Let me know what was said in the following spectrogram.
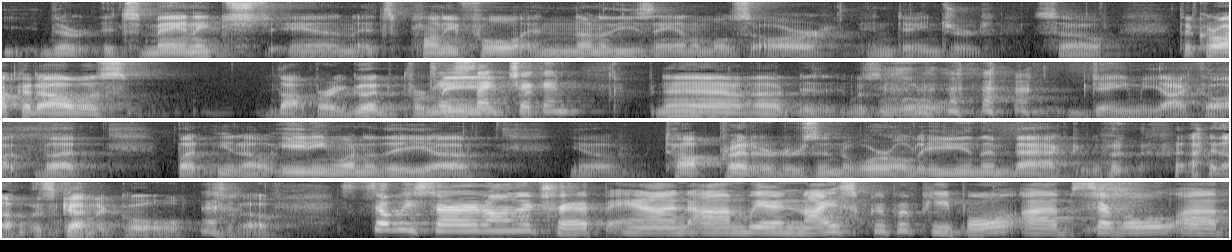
it's managed and it's plentiful and none of these animals are endangered. So the crocodile was not very good for me Tastes like but- chicken. Nah, uh, it, it was a little gamey, I thought, but but you know, eating one of the uh, you know top predators in the world, eating them back, I thought was kind of cool. So So we started on the trip, and um, we had a nice group of people. Uh, several, uh,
